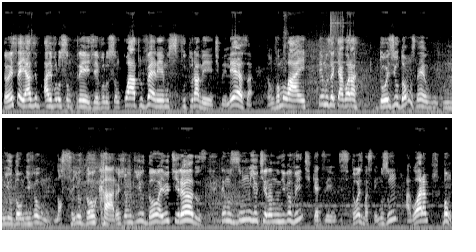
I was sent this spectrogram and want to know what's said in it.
Então esse aí, a evolução 3 e a evolução 4 veremos futuramente, beleza? Então vamos lá, hein? Temos aqui agora dois Yudons, né? Um Yudon nível 1. Nossa, Yudon, cara. Eu chamo de Yudon aí, o Tiranos. Temos um e o no nível 20, quer dizer, eu disse dois, mas temos um agora. Bom,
